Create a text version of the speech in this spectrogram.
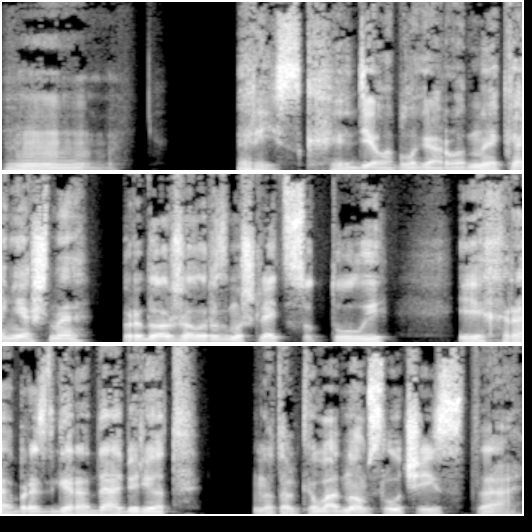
Хм... Риск — дело благородное, конечно, продолжал размышлять Сутулый и храбрость города берет, но только в одном случае из ста,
